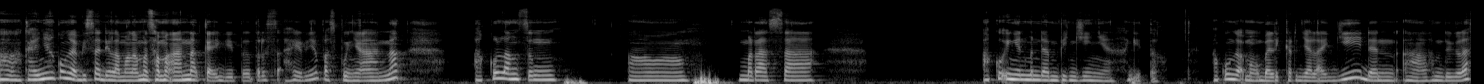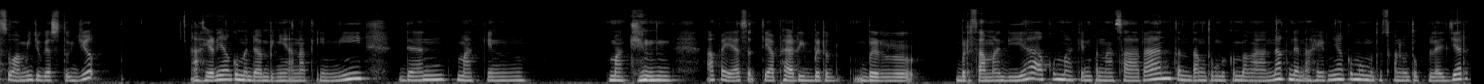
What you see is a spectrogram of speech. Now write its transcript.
uh, kayaknya aku nggak bisa dilama-lama sama anak kayak gitu. Terus akhirnya pas punya anak aku langsung uh, merasa aku ingin mendampinginya gitu. Aku nggak mau balik kerja lagi dan uh, alhamdulillah suami juga setuju. Akhirnya aku mendampingi anak ini dan makin makin apa ya setiap hari ber, ber bersama dia aku makin penasaran tentang tumbuh kembang anak dan akhirnya aku memutuskan untuk belajar.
